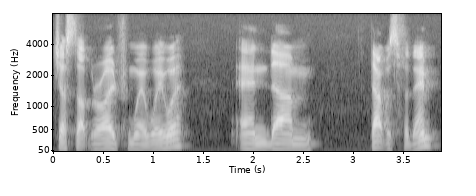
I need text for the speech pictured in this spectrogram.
just up the road from where we were. And um, that was for them.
